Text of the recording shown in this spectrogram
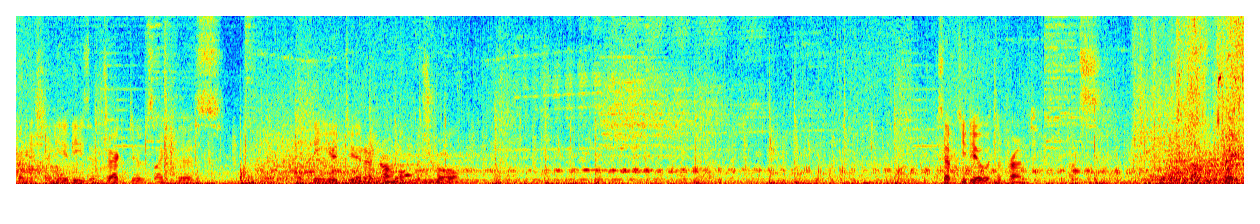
finish any of these objectives like this. Anything you'd do in a normal patrol. Except you do it with a friend. That's nothing.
